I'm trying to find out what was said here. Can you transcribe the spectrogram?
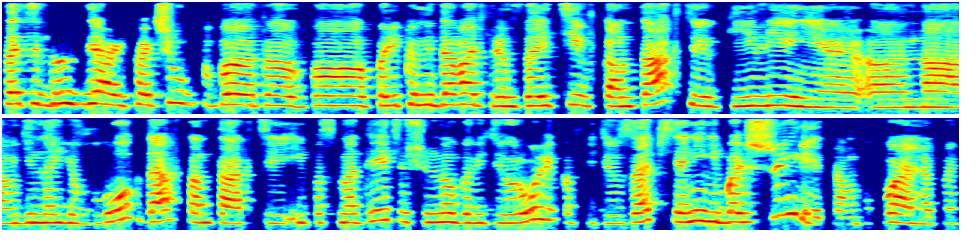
кстати, друзья, я хочу порекомендовать прям зайти ВКонтакте к Елене э, на, на ее блог, да, ВКонтакте, и посмотреть очень много видеороликов, видеозаписей. Они небольшие, там буквально по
